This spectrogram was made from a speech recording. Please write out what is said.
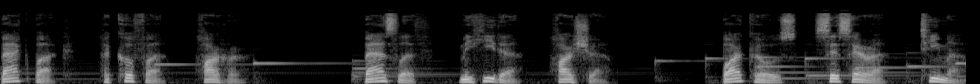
Bakbuk, Hakupha, Harhur. Bazluth, Mehida, Harsha. Barkos, Sisera, Temah.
